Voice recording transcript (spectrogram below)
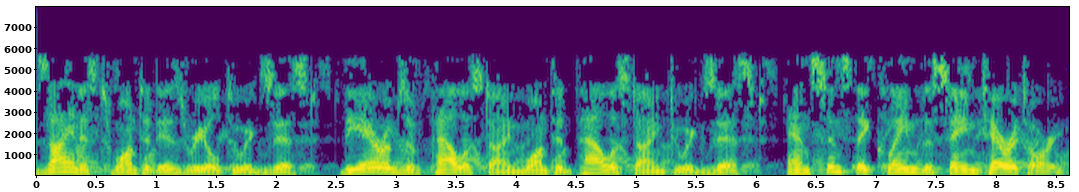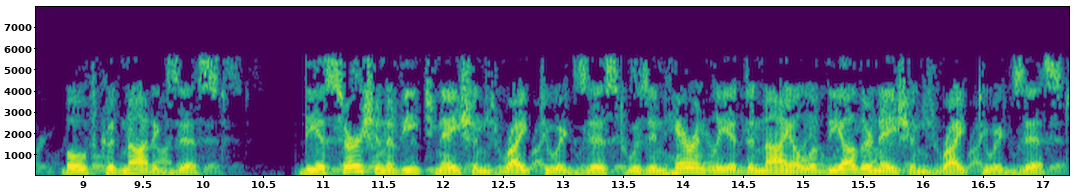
Zionists wanted Israel to exist, the Arabs of Palestine wanted Palestine to exist, and since they claimed the same territory, both could not exist. The assertion of each nation's right to exist was inherently a denial of the other nation's right to exist.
